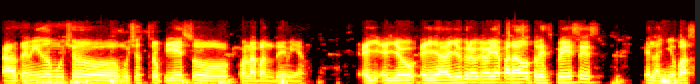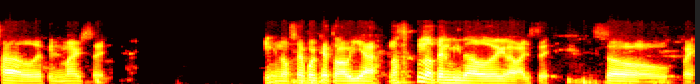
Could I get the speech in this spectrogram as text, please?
Ha, tenido muchos muchos tropiezos con la pandemia. Ella, ella, yo creo que había parado tres veces el año pasado de filmarse. Y no sé por qué todavía no, ha terminado de grabarse. So, pues,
